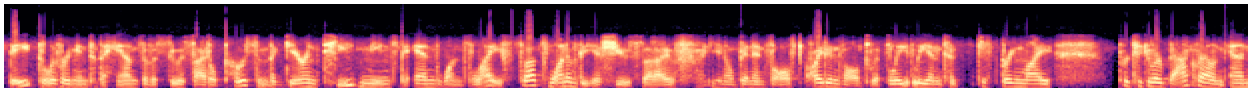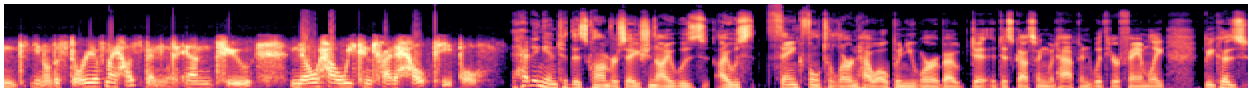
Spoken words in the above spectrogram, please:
state delivering into the hands of a suicidal person the guaranteed means to end one's life. So that's one of the issues that I've, you know, been involved, quite involved with lately, and to just bring my particular background and you know the story of my husband and to know how we can try to help people heading into this conversation, I was I was thankful to learn how open you were about di- discussing what happened with your family, because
